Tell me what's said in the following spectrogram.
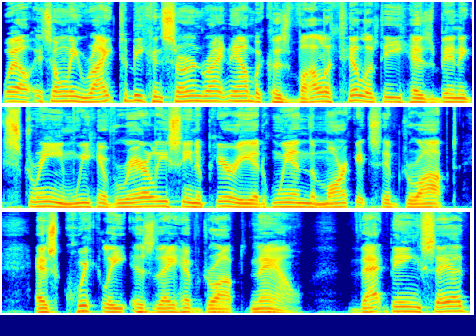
Well, it's only right to be concerned right now because volatility has been extreme. We have rarely seen a period when the markets have dropped as quickly as they have dropped now. That being said,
